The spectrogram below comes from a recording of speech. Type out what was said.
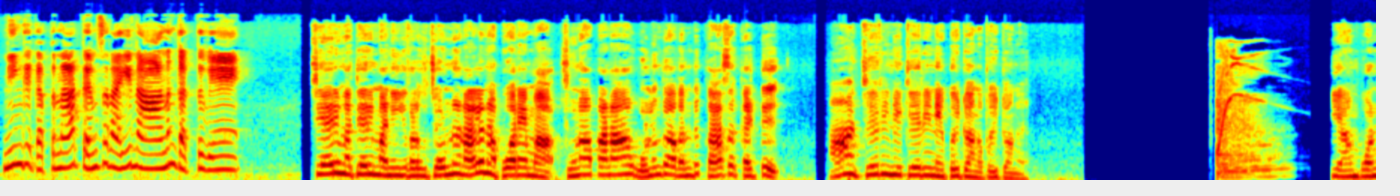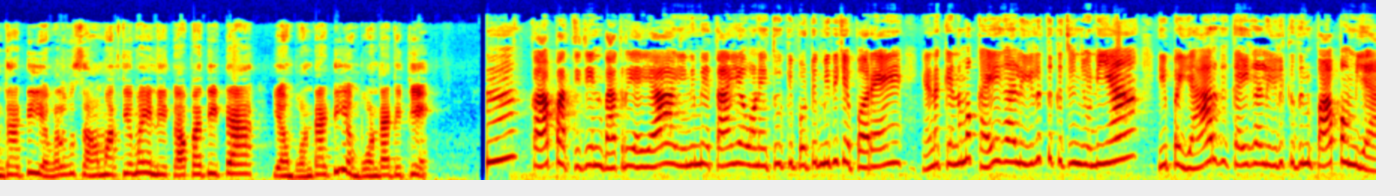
நீங்க கத்துனா டென்ஷன் ஆகி நானும் கத்துவேன். சரிம்மா சரிம்மா. நீ இவ்வளவு சொன்னனால நான் போறேம்மா. சுனாப்பானா ஒழுங்கா வந்து காசை கட்டு. ஆ சரிண்ணே சரிண்ணே. போயிட்டு வாங்க போயிட்டு வாங்க. என் பொண்டாட்டி எவ்வளவு சாமர்த்தியமா என்னை காப்பாத்திட்டா? என் பொண்டாட்டி என் பொண்டாட்டிக்கு. காப்பாத்திட்டேன்னு பாக்குறியா இனிமே தாயா உன்னை தூக்கி போட்டு மிதிக்க போறேன். எனக்கு என்னமோ கை கால் இழுத்துக்குச்சுன்னு சொன்னியா? இப்ப யாருக்கு கை கால் இருக்குதுன்னு பாப்போம்யா?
